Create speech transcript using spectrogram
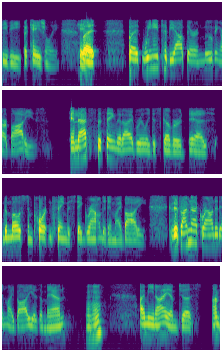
TV occasionally, okay. but but we need to be out there and moving our bodies and that's the thing that I've really discovered as the most important thing to stay grounded in my body. Because if I'm not grounded in my body as a man, mm-hmm. I mean, I am just I'm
